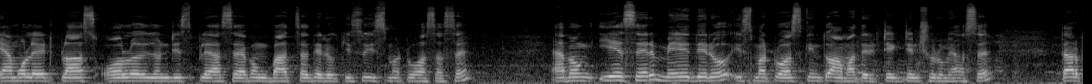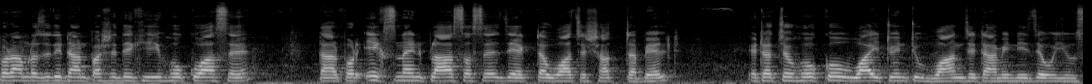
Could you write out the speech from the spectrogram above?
অ্যামোলেড প্লাস অলওয়েজন ডিসপ্লে আছে এবং বাচ্চাদেরও কিছু স্মার্ট ওয়াচ আছে। এবং ইএসের মেয়েদেরও স্মার্ট ওয়াচ কিন্তু আমাদের টেকডেন শোরুমে আছে। তারপর আমরা যদি ডান পাশে দেখি হোকো আছে। তারপর এক্স নাইন প্লাস আছে যে একটা ওয়াচের সাতটা বেল্ট এটা হচ্ছে হোকো ওয়াই টোয়েন্টি ওয়ান যেটা আমি নিজেও ইউজ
